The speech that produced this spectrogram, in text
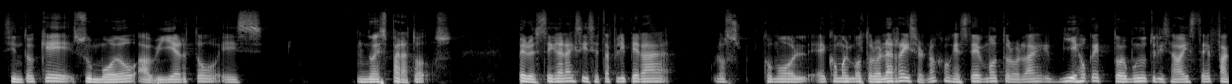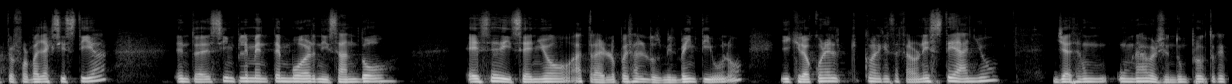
siento que su modo abierto es no es para todos. Pero este Galaxy Z Flip era los, como, el, eh, como el Motorola Racer, ¿no? Como este Motorola viejo que todo el mundo utilizaba, este factor forma ya existía. Entonces simplemente modernizando ese diseño a traerlo pues al 2021 y creo con el, con el que sacaron este año ya es una versión de un producto que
